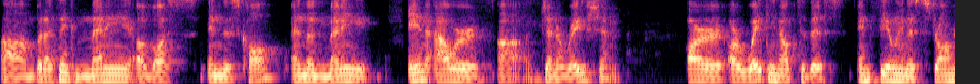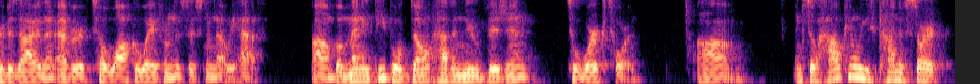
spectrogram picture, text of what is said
um, but i think many of us in this call and then many in our uh, generation are are waking up to this and feeling a stronger desire than ever to walk away from the system that we have um, but many people don't have a new vision to work toward. Um, and so, how can we kind of start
